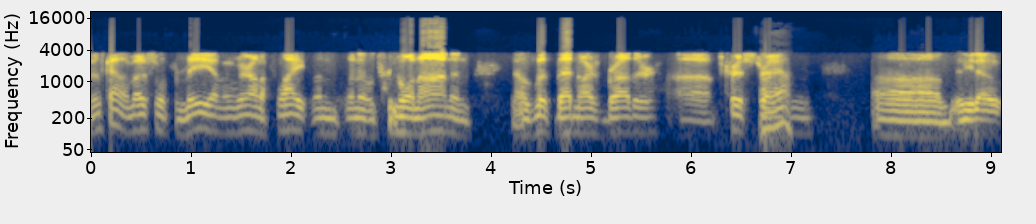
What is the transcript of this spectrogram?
it was kind of emotional for me. I mean, we were on a flight when when it was going on, and you know, I was with Bednar's brother, uh, Chris Stratton. Oh, yeah. Um, you know,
